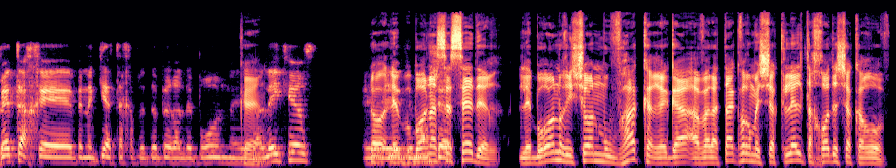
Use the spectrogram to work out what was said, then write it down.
בטח, אה, ונגיע תכף לדבר על לברון כן. והלייקרס. לא, אה, לב- בוא נעשה ש- סדר. לברון ראשון מובהק כרגע, אבל אתה כבר משקלל את החודש הקרוב.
